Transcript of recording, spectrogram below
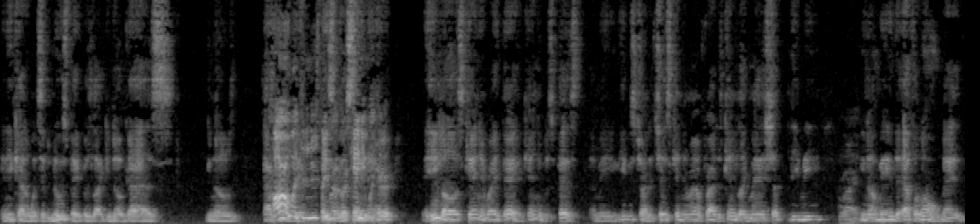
And he kind of went to the newspapers, like, you know, guys, you know. acting Karl went to the newspaper, basically or saying Kenyon went to hurt. And he lost Kenyon right there. And Kenyon was pissed. I mean, he was trying to chase Kenyon around practice. Kenyon like, man, shut, leave me, right, you know what I mean, the F alone, man.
